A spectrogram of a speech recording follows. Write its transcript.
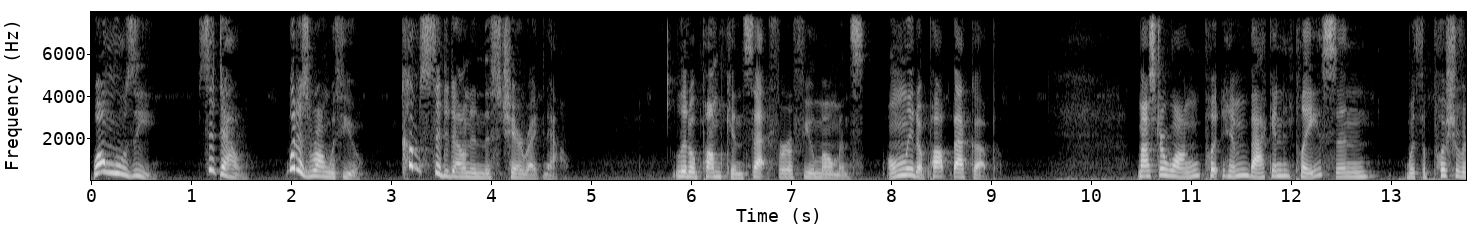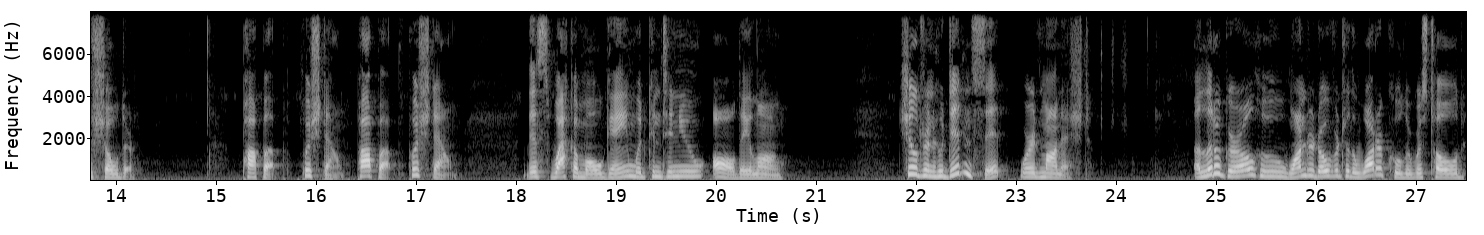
Wang Wuzi, sit down. What is wrong with you? Come sit down in this chair right now. Little Pumpkin sat for a few moments, only to pop back up. Master Wang put him back in place and with a push of a shoulder. Pop up, push down, pop up, push down. This whack a mole game would continue all day long. Children who didn't sit were admonished. A little girl who wandered over to the water cooler was told,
